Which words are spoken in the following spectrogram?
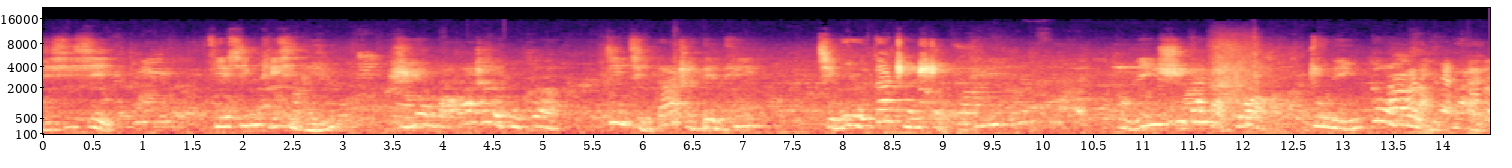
及嬉戏。贴心提醒您，使用娃娃车的顾客敬请搭乘电梯，请勿搭乘手扶梯。统一时代百货，祝您购物愉快。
